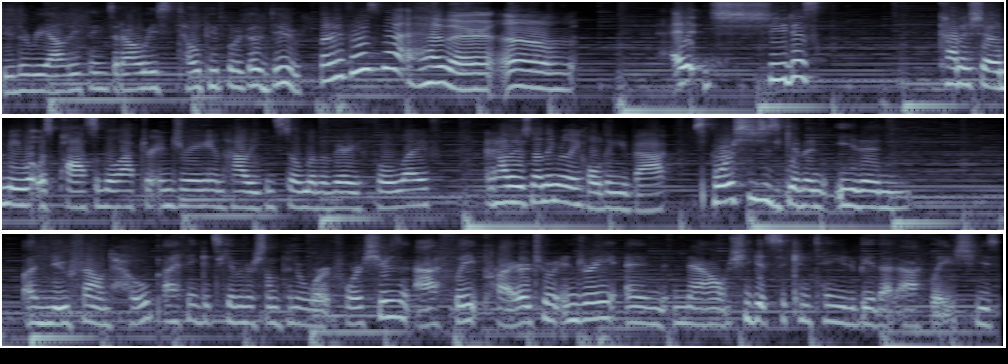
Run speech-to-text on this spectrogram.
do the reality things that I always tell people to go do. When I first met Heather, um, it, she just kind of showed me what was possible after injury and how you can still live a very full life and how there's nothing really holding you back. Sports has just given Eden a newfound hope. I think it's given her something to work for. She was an athlete prior to her injury and now she gets to continue to be that athlete. She's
